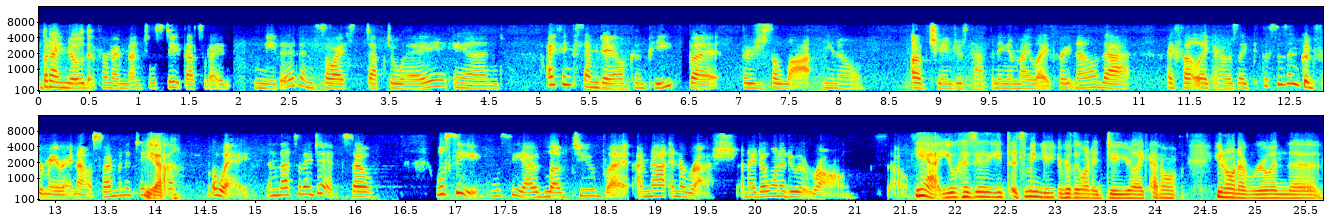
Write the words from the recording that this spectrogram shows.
but I know that for my mental state, that's what I needed. And so I stepped away and I think someday I'll compete, but there's just a lot, you know, of changes happening in my life right now that I felt like I was like, this isn't good for me right now. So I'm going to take yeah. it away. And that's what I did. So we'll see. We'll see. I would love to, but I'm not in a rush and I don't want to do it wrong. So yeah, you, cause it's something you really want to do. You're like, I don't, you don't want to ruin the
